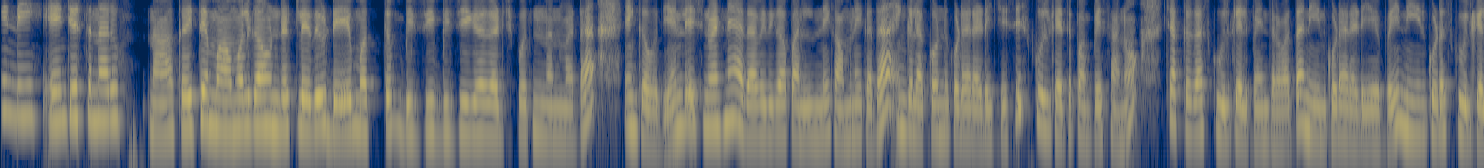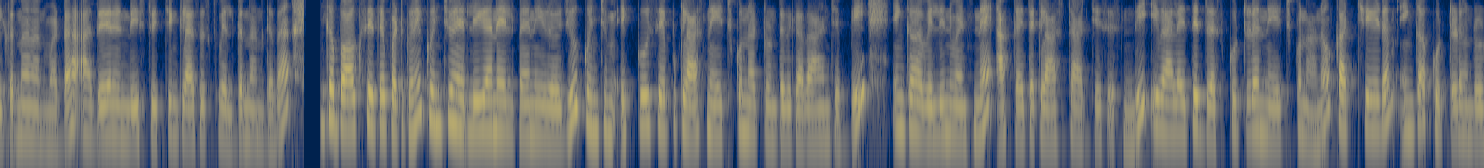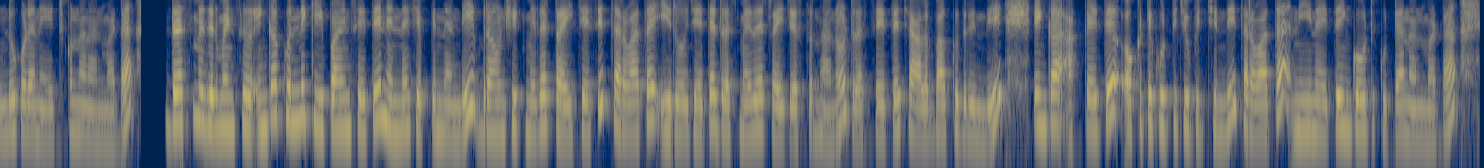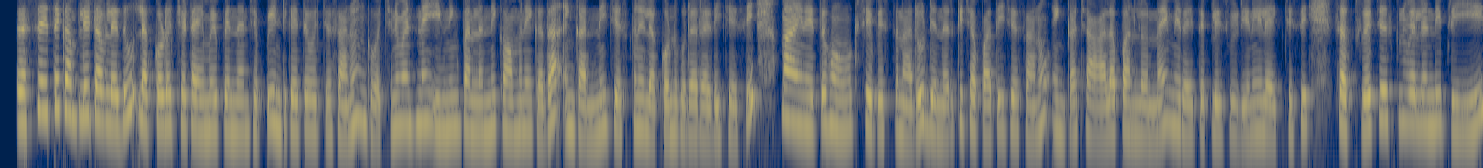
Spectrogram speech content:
అండి ఏం చేస్తున్నారు? నాకైతే మామూలుగా ఉండట్లేదు. డే మొత్తం బిజీ బిజీగా గడిచిపోతుందనమాట ఇంకా ఉదయం లేచిన వెంటనే అదావిధిగా పనులన్నీ కామనే కదా. ఇంకా లెక్కడిని కూడా రెడీ చేసి స్కూల్కి అయితే పంపేశాను. చక్కగా స్కూల్కి వెళ్ళిపోయిన తర్వాత నేను కూడా రెడీ అయిపోయి నేను కూడా స్కూల్కి వెళ్తున్నాను అనమాట అదేనండి స్టిచ్చింగ్ క్లాసెస్కి వెళ్తున్నాను కదా. ఇంకా బాక్స్ అయితే పట్టుకుని కొంచెం ఎర్లీగానే వెళ్ళిపోయాను ఈరోజు. కొంచెం ఎక్కువసేపు క్లాస్ నేర్చుకున్నట్టు ఉంటుంది కదా అని చెప్పి ఇంకా వెళ్ళిన వెంటనే అక్క అయితే క్లాస్ స్టార్ట్ చేసేసింది. ఇవాళ అయితే డ్రెస్ కుట్టడం నేర్చుకున్నాను. కట్ చేయడం ఇంకా కుట్టడం రెండు కూడా నేర్చుకున్నాను అనమాట డ్రెస్ మెజర్మెంట్స్ ఇంకా కొన్ని కీ పాయింట్స్ అయితే నిన్నే చెప్పిందండి. బ్రౌన్ షీట్ మీద ట్రై చేసి తర్వాత ఈ రోజు అయితే డ్రెస్ మీద ట్రై చేస్తున్నాను. డ్రెస్ అయితే చాలా బాగా కుదిరింది. ఇంకా అక్క అయితే ఒకటి కుట్టి చూపించింది. తర్వాత నేనైతే ఇంకొకటి కుట్టాను అనమాట డ్రెస్ అయితే కంప్లీట్ అవ్వలేదు. లెక్కోడ్ వచ్చే టైం అయిపోయిందని చెప్పి ఇంటికైతే వచ్చేసాను. ఇంకా వచ్చిన వెంటనే ఈవినింగ్ పనులన్నీ కామనే కదా. ఇంకా అన్నీ చేసుకుని లెక్కోడ్ని కూడా రెడీ చేసి మా ఆయన అయితే హోంవర్క్స్ చేపిస్తున్నారు. డిన్నర్కి చపాతీ చేశాను. ఇంకా చాలా పనులు ఉన్నాయి. మీరైతే ప్లీజ్ వీడియోని లైక్ చేసి సబ్స్క్రైబ్ చేసుకుని వెళ్ళండి ప్లీజ్.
